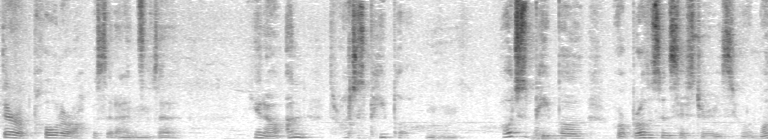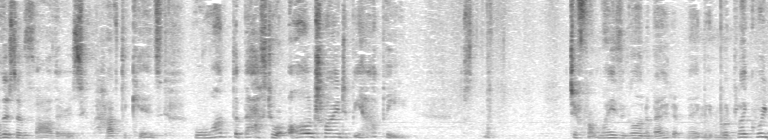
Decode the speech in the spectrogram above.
they're a polar opposite ends of the, you know, and they're all just people Mm-hmm. all just people who are brothers and sisters, who are mothers and fathers, who have the kids, who want the best, who are all trying to be happy. Just different ways of going about it, maybe. Mm-hmm. But like we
